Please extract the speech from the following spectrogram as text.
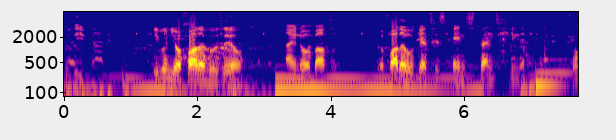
Believe me. Even your father who's ill, I know about it. Your father will get his instant healing from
